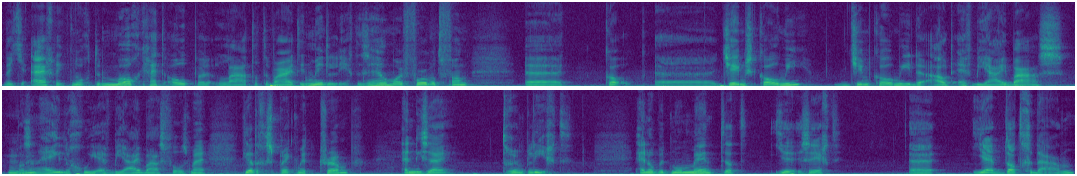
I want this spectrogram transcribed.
dat je eigenlijk nog de mogelijkheid openlaat dat de waarheid in het midden ligt. Dat is een heel mooi voorbeeld van uh, Co uh, James Comey. Jim Comey, de oud FBI-baas, mm -hmm. was een hele goede FBI-baas volgens mij. Die had een gesprek met Trump en die zei: Trump liegt. En op het moment dat je zegt, uh, je hebt dat gedaan,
